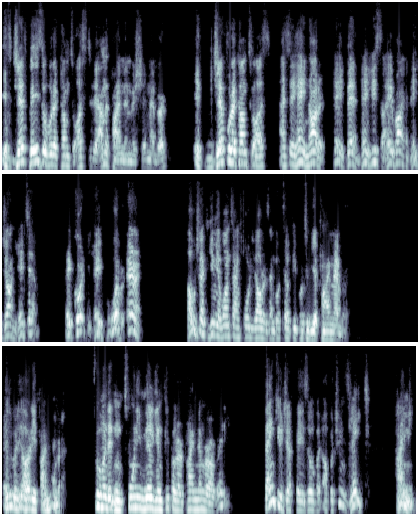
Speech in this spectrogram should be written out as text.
If Jeff Bezos would have come to us today, I'm a Prime membership member. If Jeff would have come to us and say, hey, Nauder, hey, Ben, hey, Lisa, hey, Ryan, hey, Johnny, hey, Tim, hey, Courtney, hey, whoever, Aaron, how would you like to give me a one-time $40 and go tell people to be a Prime member? Everybody's already a Prime member. 220 million people are a Prime member already. Thank you, Jeff Bezos, but opportunity is late. Timing.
